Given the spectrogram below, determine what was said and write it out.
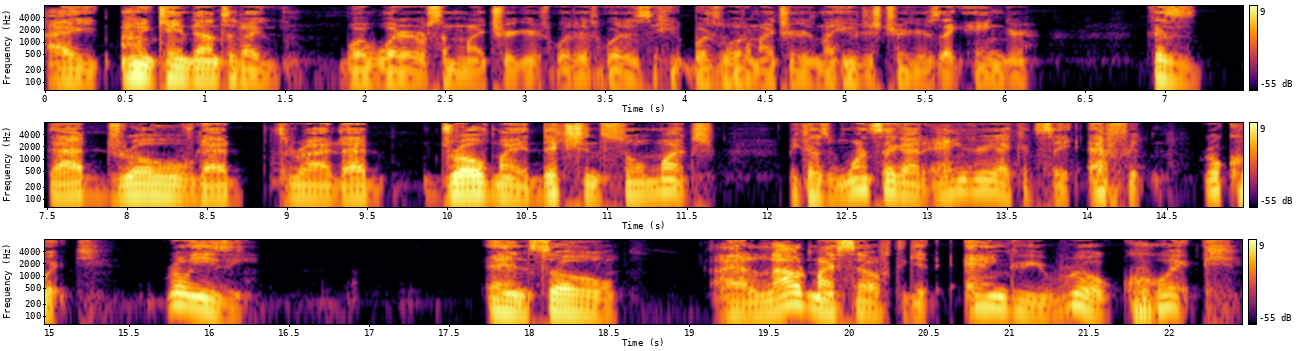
I came down to like, what what are some of my triggers? What is what is what is one of my triggers? My hugest trigger is like anger, because that drove that threat that drove my addiction so much. Because once I got angry, I could say "eff it" real quick, real easy, and so I allowed myself to get angry real quick,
